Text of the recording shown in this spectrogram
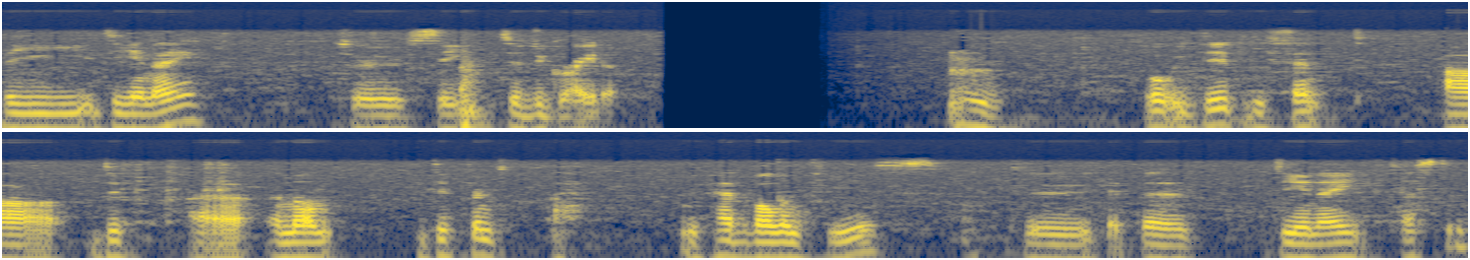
the DNA to see to degrade it. what we did, we sent uh, diff, uh, a different. Uh, we had volunteers to get the DNA tested.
